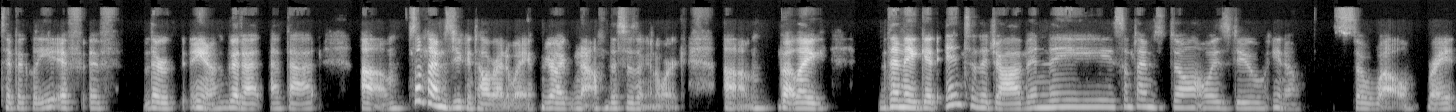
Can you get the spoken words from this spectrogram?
typically if if they're you know good at at that um sometimes you can tell right away you're like no this isn't going to work um but like then they get into the job and they sometimes don't always do you know so well right?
